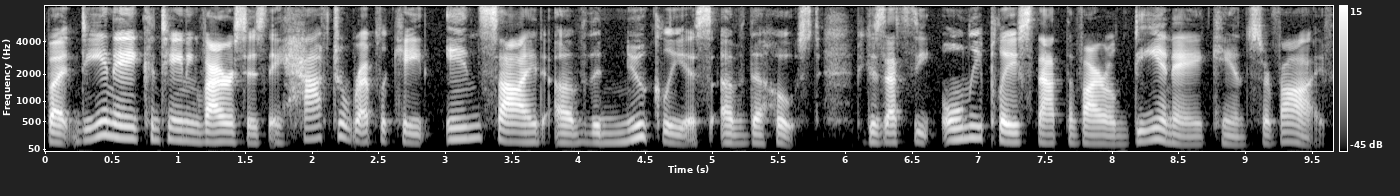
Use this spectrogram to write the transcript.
But DNA containing viruses, they have to replicate inside of the nucleus of the host because that's the only place that the viral DNA can survive.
